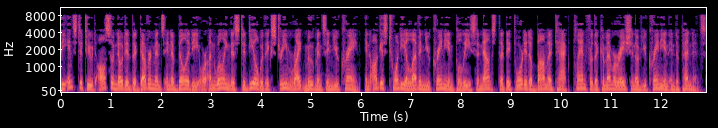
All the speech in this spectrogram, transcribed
The institute also noted the government's inability or unwillingness to deal with extreme right movements in Ukraine. In August 2011, Ukrainian police announced that they thwarted a bomb attack planned for the commemoration of Ukrainian independence.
